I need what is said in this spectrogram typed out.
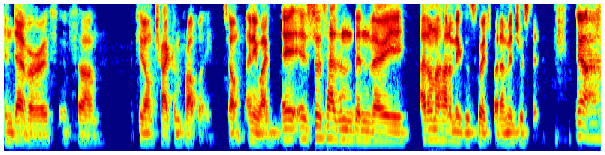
endeavor if if um, if you don't track them properly. So anyway, it, it just hasn't been very. I don't know how to make the switch, but I'm interested. Yeah,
